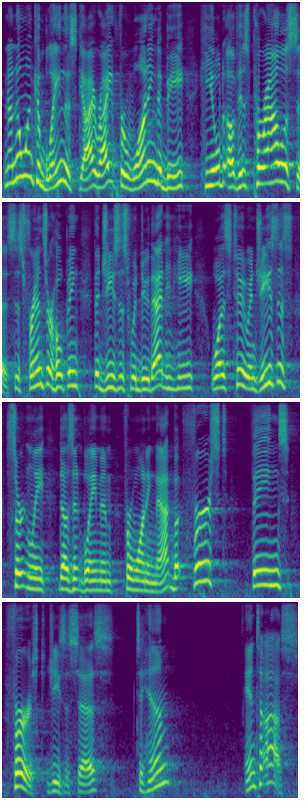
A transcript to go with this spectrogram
Now, no one can blame this guy, right, for wanting to be healed of his paralysis. His friends are hoping that Jesus would do that, and he was too. And Jesus certainly doesn't blame him for wanting that. But first things first, Jesus says to him and to us.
